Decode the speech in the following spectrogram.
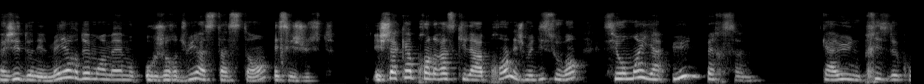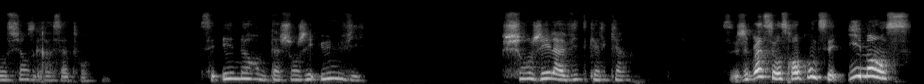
bah, j'ai donné le meilleur de moi-même aujourd'hui, à cet instant, et c'est juste. Et chacun prendra ce qu'il a à prendre. Et je me dis souvent, si au moins il y a une personne qui a eu une prise de conscience grâce à toi, c'est énorme, tu as changé une vie. Changer la vie de quelqu'un. Je ne sais pas si on se rend compte, c'est immense.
